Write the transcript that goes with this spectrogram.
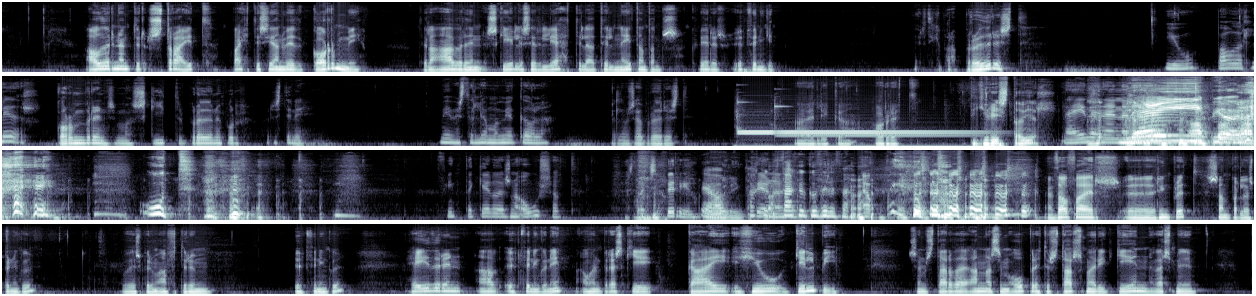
Áður nefndur stræt bætti síðan við gormi til að afurðin skili sér léttilega til neytandans. Hver er uppfinningin? Er þetta ekki bara brauðrist? Jú, báðar hliðar. Gormurinn sem að skýtur brauðin upp úr ristinni? Mér finnst það hljóma mjög gála. Við ætlum að segja brauðrist. Það er líka árétt. Þetta er ekki rista vél Nei, nei, nei, nei. Nei, Björn. Út. Fínt að gera það svona ósátt. Strax í byrjun. Já, takk, takk ykkur fyrir það. Já, En þá fær uh, Ringbreytt sambarlega spurningu og við spyrjum aftur um uppfinningu. Heiðurinn af uppfinningunni á henn breski Guy Hugh Gilby sem starfaði annars sem óbreyttur starfsmæður í genversmiðu.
